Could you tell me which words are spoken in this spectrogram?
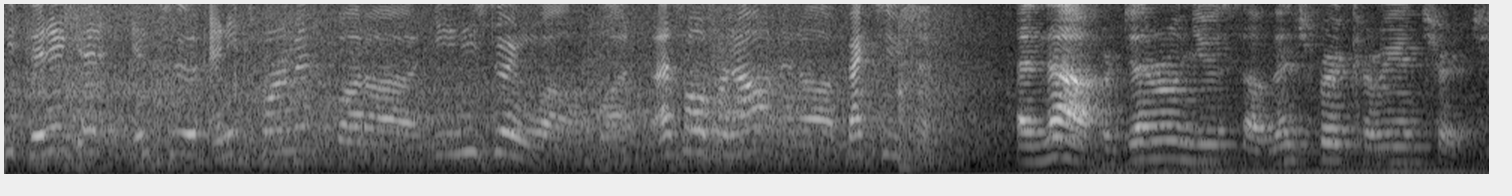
he didn't get into any tournaments, but uh, he, he's doing well. But that's all for now, and uh, back to you, Shin. And now for general news of Lynchburg Korean Church.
